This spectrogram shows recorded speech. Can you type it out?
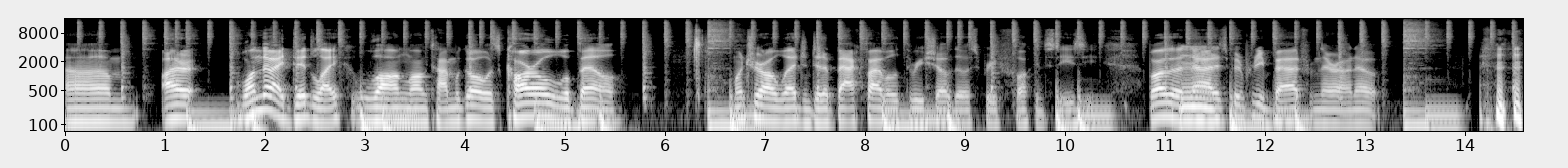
Um, I one that I did like long, long time ago was Carl LaBelle. Montreal legend did a back 503 shove that was pretty fucking steezy. But other than Mm. that, it's been pretty bad from there on out.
